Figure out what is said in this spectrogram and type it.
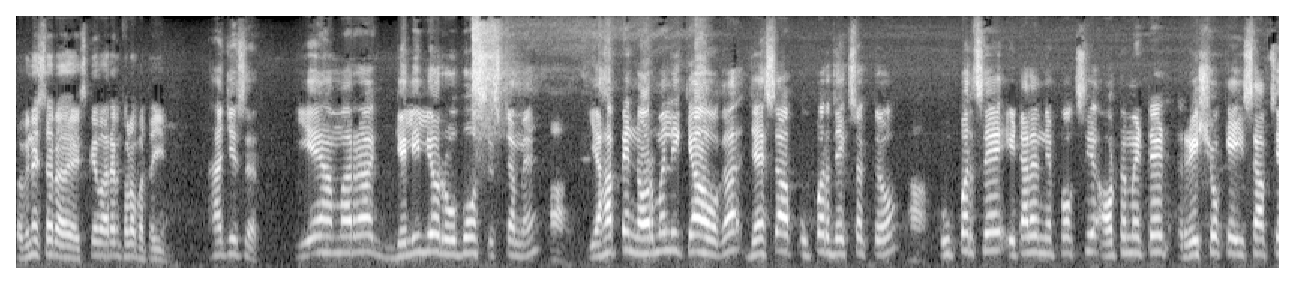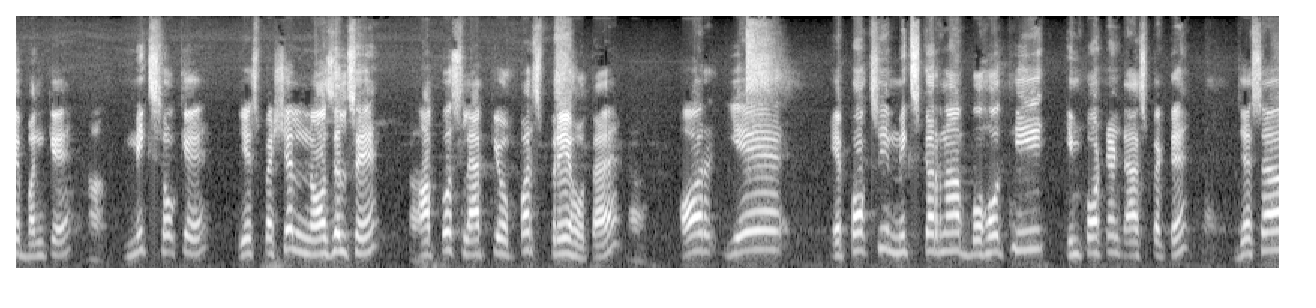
तो सर इसके बारे में थोड़ा बताइए। हाँ जी सर ये हमारा गैलीलियो रोबो सिस्टम है। हाँ। यहाँ पे नॉर्मली क्या होगा जैसा आप ऊपर देख सकते हो हाँ। ऊपर से इटालियन एपोक्सी ऑटोमेटेड रेशियो के हिसाब से बन के हाँ। मिक्स होके ये स्पेशल नोजल से आपको स्लैब के ऊपर स्प्रे होता है। हाँ। और ये एपोक्सी मिक्स करना बहुत ही इम्पोर्टेंट एस्पेक्ट है। जैसा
